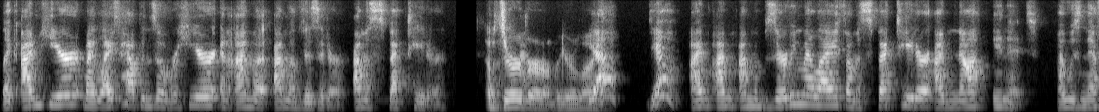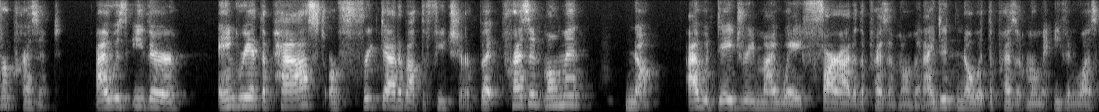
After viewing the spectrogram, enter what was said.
Like I'm here, my life happens over here and I'm a I'm a visitor. I'm a spectator. Observer of your life. Yeah yeah. I'm, I'm i'm observing my life. I'm a spectator. I'm not in it. I was never present. I was either angry at the past or freaked out about the future but present moment no. I would daydream my way far out of the present moment. I didn't know what the present moment even was.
